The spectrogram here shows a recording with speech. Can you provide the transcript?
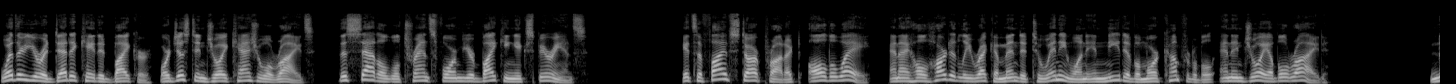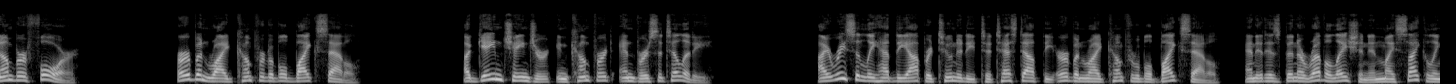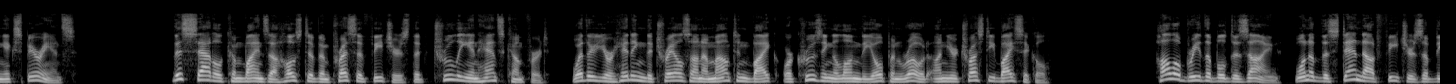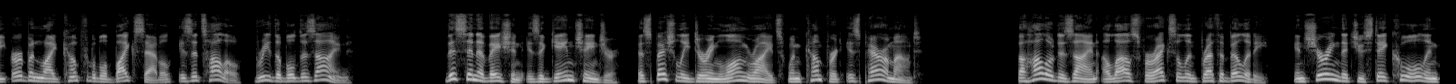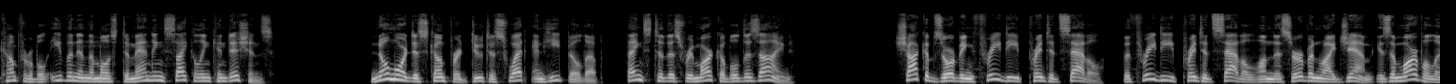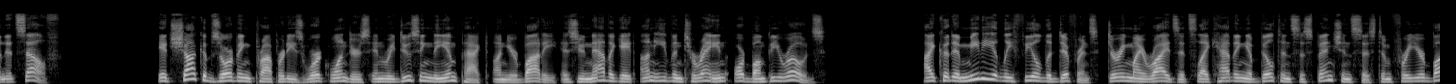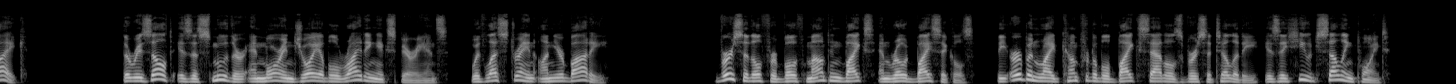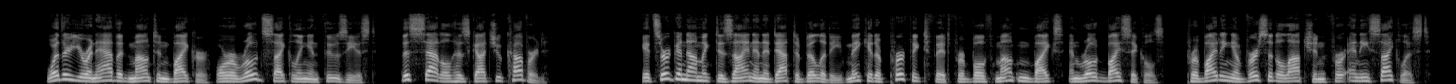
Whether you're a dedicated biker or just enjoy casual rides, this saddle will transform your biking experience. It's a five star product all the way, and I wholeheartedly recommend it to anyone in need of a more comfortable and enjoyable ride. Number 4. Urban Ride Comfortable Bike Saddle. A game changer in comfort and versatility. I recently had the opportunity to test out the Urban Ride Comfortable Bike Saddle, and it has been a revelation in my cycling experience. This saddle combines a host of impressive features that truly enhance comfort, whether you're hitting the trails on a mountain bike or cruising along the open road on your trusty bicycle. Hollow breathable design One of the standout features of the Urban Ride comfortable bike saddle is its hollow, breathable design. This innovation is a game changer, especially during long rides when comfort is paramount. The hollow design allows for excellent breathability, ensuring that you stay cool and comfortable even in the most demanding cycling conditions. No more discomfort due to sweat and heat buildup, thanks to this remarkable design. Shock absorbing 3D printed saddle the 3D printed saddle on this Urban Ride gem is a marvel in itself. Its shock absorbing properties work wonders in reducing the impact on your body as you navigate uneven terrain or bumpy roads. I could immediately feel the difference during my rides. It's like having a built in suspension system for your bike. The result is a smoother and more enjoyable riding experience, with less strain on your body. Versatile for both mountain bikes and road bicycles, the Urban Ride Comfortable Bike Saddle's versatility is a huge selling point. Whether you're an avid mountain biker or a road cycling enthusiast, this saddle has got you covered. Its ergonomic design and adaptability make it a perfect fit for both mountain bikes and road bicycles, providing a versatile option for any cyclist.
